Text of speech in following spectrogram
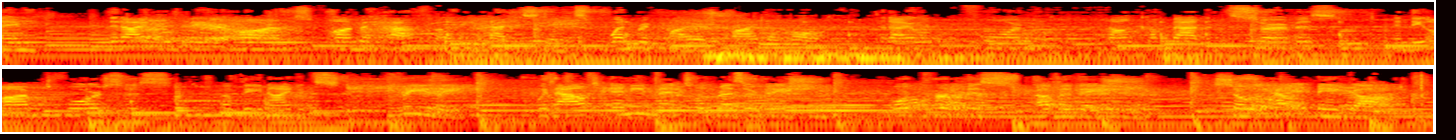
That I will bear arms on behalf of the United States when required by the law. That I will perform non-combatant service in the armed forces of the United States freely, without any mental reservation or purpose of evasion. So help me God.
